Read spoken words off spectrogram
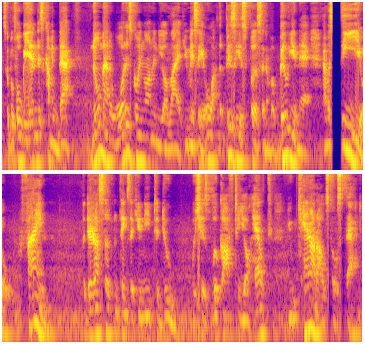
So before we end this coming back, no matter what is going on in your life, you may say, Oh, I'm the busiest person, I'm a billionaire, I'm a CEO. Fine. But there are certain things that you need to do, which is look after your health. You cannot outsource that.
